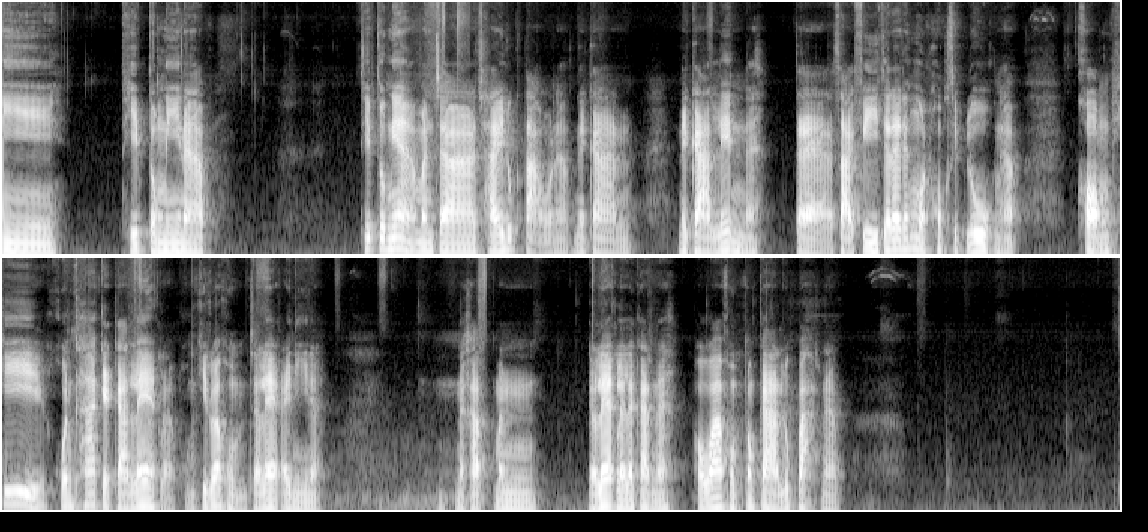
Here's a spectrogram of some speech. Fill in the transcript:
มีทิปตรงนี้นะครับ ทิปตรงเนี้ยมันจะใช้ลูกเต๋านะครับในการในการเล่นนะ แต่สายฟรีจะได้ทั้งหมด 60 ลูกนะครับ ของที่ควรค่าแก่การแลกเหรอผมคิดว่าผมจะแลกไอ้นี้นะนะครับ มันเดี๋ยวแลกเลยแล้วกันนะ เพราะว่าผมต้องการลูกบาศนะครับ จ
